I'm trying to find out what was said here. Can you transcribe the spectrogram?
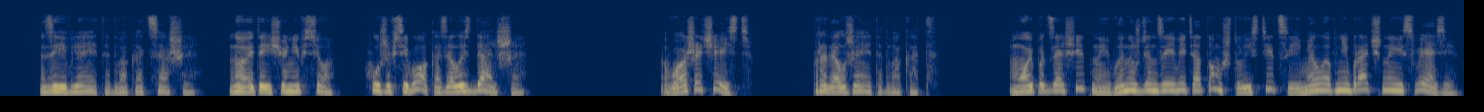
— заявляет адвокат Саши. Но это еще не все. Хуже всего оказалось дальше. «Ваша честь», — продолжает адвокат. «Мой подзащитный вынужден заявить о том, что истица имела внебрачные связи,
